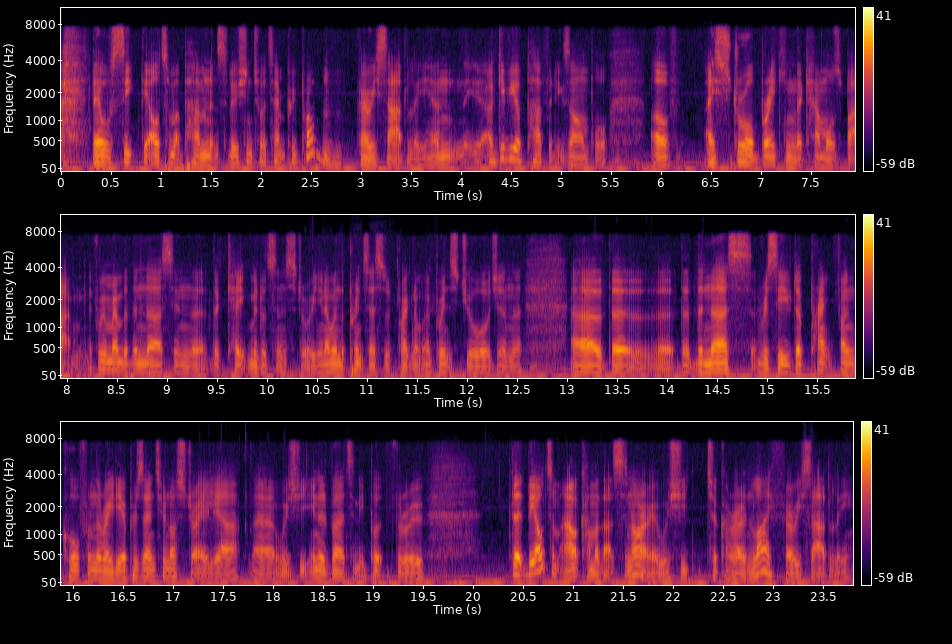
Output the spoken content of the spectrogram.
they will seek the ultimate permanent solution to a temporary problem, very sadly. And I'll give you a perfect example of a straw breaking the camel's back. If we remember the nurse in the, the Kate Middleton story, you know when the princess was pregnant with Prince George, and the, uh, the, the, the nurse received a prank phone call from the radio presenter in Australia, uh, which she inadvertently put through. The, the ultimate outcome of that scenario was she took her own life, very sadly.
